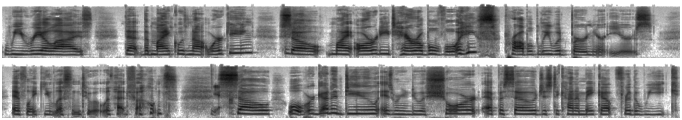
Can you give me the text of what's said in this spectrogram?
we realized that the mic was not working. So my already terrible voice probably would burn your ears if like you listen to it with headphones. Yeah. So what we're gonna do is we're gonna do a short episode just to kind of make up for the week,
